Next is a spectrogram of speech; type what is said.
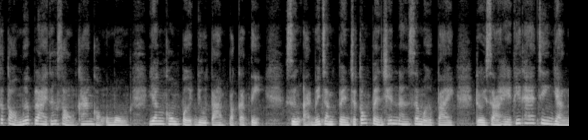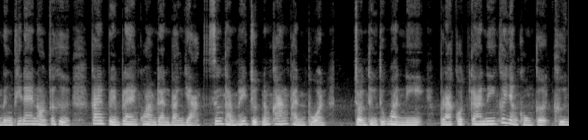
ก็ต่อเมื่อปลายทั้งสองข้างของอุโมงค์ยังคงเปิดอยู่ตามปกติ ซึ่งอาจไม่จำเป็นจะต้องเป็นเช่นนั้นเสมอไป โดยสาเหตุที่แท้จริงอย่างหนึ่งที่แน่นอนก็คือ การเปลี่ยนแปลงความดันบางอย่าง ซึ่งทำให้จุดน้ำค้างผันผวน จนถึงทุกวันนี้ปรากฏการณ์นี้ก็ยังคงเกิดขึ้น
